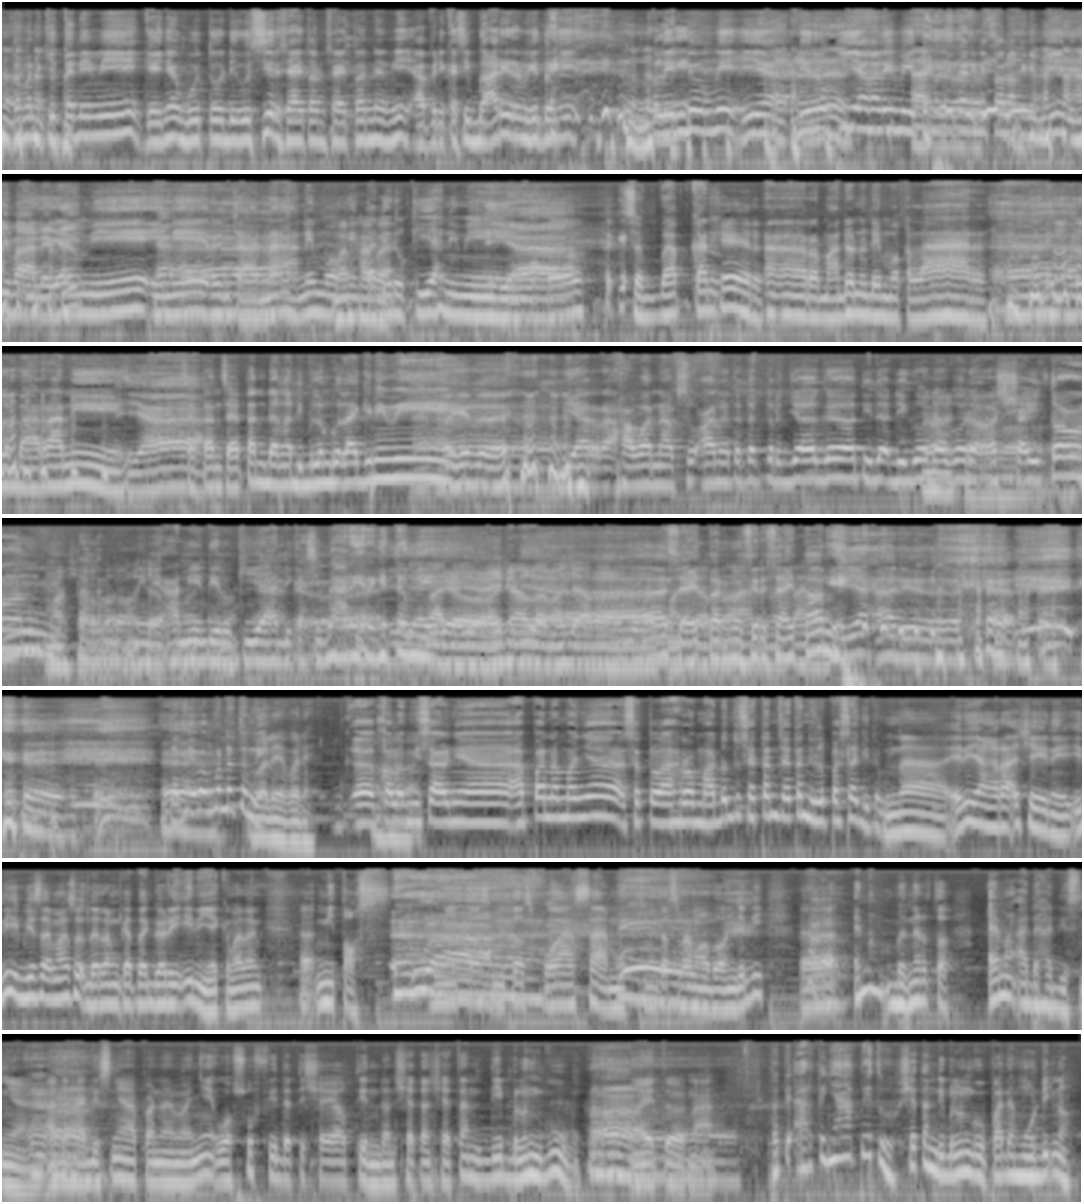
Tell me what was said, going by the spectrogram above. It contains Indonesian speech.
teman kita nih Mi kayaknya butuh diusir syaiton-syaitonnya Mi. Apa dikasih barir begitu Mi? Pelindung Mi. Iya di Rukia kali Mi. Teman kita nih Mi tolong ini Mi. Ini gimana Ya Mi Mi, ini Ah. rencana Ani mau minta di Rukiah nih Mi. Iya. Oh, Sebab kan ah, Ramadan udah mau kelar, udah mau lebaran nih. Iya. Setan-setan udah nggak dibelenggu lagi nih Mi. gitu. Biar hawa nafsu Ani tetap terjaga, tidak digoda-goda syaiton. Tolong dong nih Ani di Rukiah dikasih barir gitu Mi. Waduh, Iya, ini Masya Allah, dia. Masya Allah. Ah, syaiton ngusir syaiton iya aduh Tapi emang bener tuh Mi. Boleh, boleh. Eh, kalau misalnya apa namanya setelah Ramadan tuh setan-setan dilepas lagi tuh. Mi. Nah, ini yang rahasia ini. Ini bisa masuk dalam kategori ini ya kemarin eh, mitos. Mitos, mitos puasa, mitos Ramadan. Jadi eh, emang bener tuh. Emang ada hadisnya. Ada hadisnya apa namanya? Wasufidati syayatin dan setan-setan dibelenggu. Nah, itu. Nah, tapi artinya apa itu? Setan dibelenggu pada mudik noh.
